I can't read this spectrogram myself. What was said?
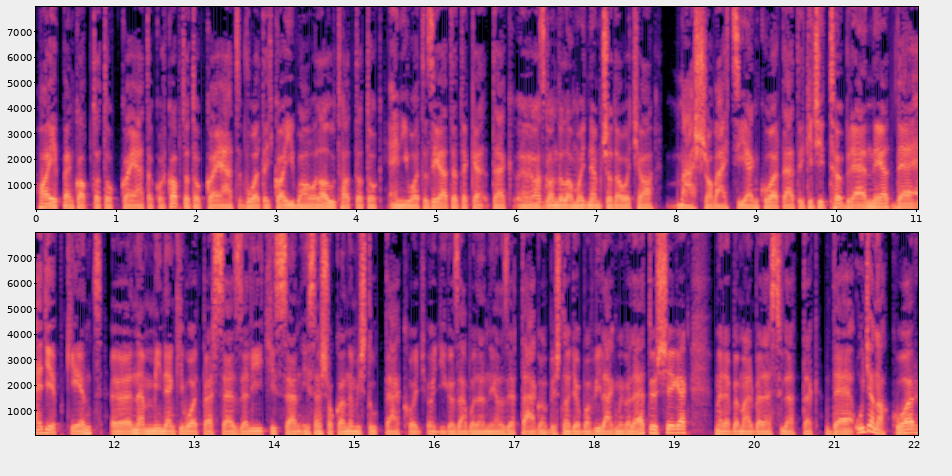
ha éppen kaptatok kaját, akkor kaptatok kaját, volt egy kaiba, ahol aludhattatok, ennyi volt az életetek, azt gondolom, hogy nem csoda, hogyha másra vágysz ilyenkor, tehát egy kicsit többre ennél, de egyébként nem mindenki volt persze ezzel így, hiszen, hiszen sokan nem is tudták, hogy, hogy igazából ennél azért tágabb és nagyobb a világ meg a lehetőségek, mert ebbe már beleszülettek. De ugyanakkor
